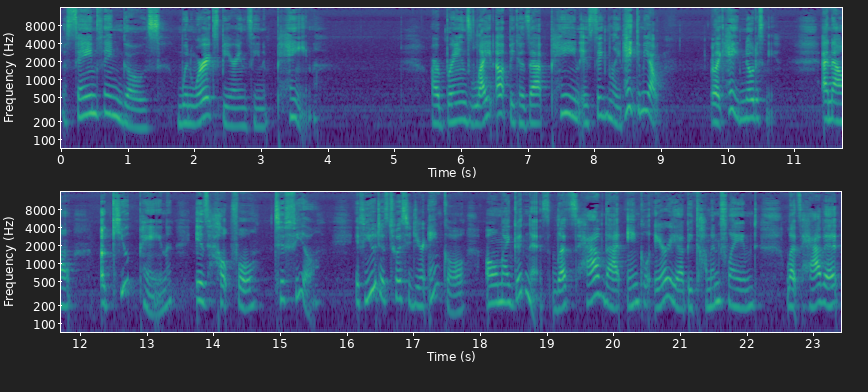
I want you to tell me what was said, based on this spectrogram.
The same thing goes when we're experiencing pain. Our brains light up because that pain is signaling, hey, get me out. Or like, hey, notice me. And now, acute pain is helpful to feel. If you just twisted your ankle, oh my goodness, let's have that ankle area become inflamed. Let's have it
